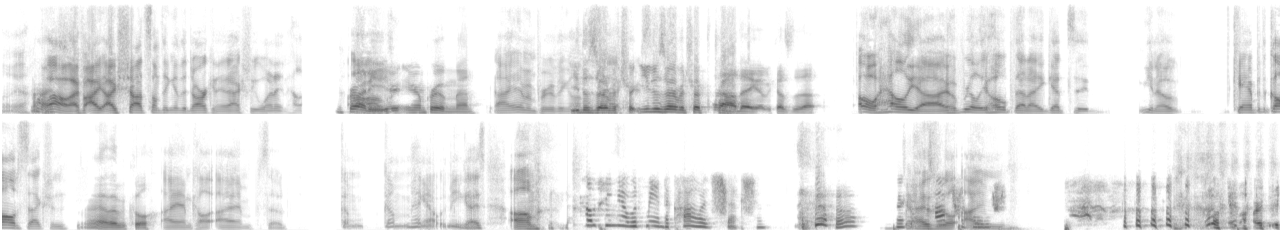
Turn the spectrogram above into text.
Oh, yeah. Nice. Wow, I've, I I shot something in the dark and it actually went in. Hell, Brady, Um, you're, you're improving, man. I am improving. You deserve a trip. You deserve a trip to Yeah. Talladega because of that. Oh hell yeah! I really hope that I get to, you know, camp at the college section. Yeah, that'd be cool. I am call I am so come come hang out with me guys. Um Come hang out with me in the college section. guys will I'm Sorry.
